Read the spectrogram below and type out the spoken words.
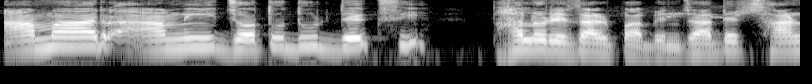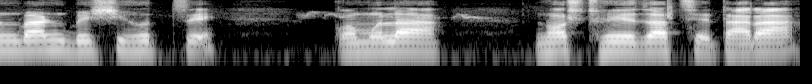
আমার, আমি যত দূর দেখছি, ভালো রেজাল্ট পাবেন। যাদের সানবার্ন বেশি হচ্ছে, কমলা নষ্ট হয়ে যাচ্ছে, তারা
